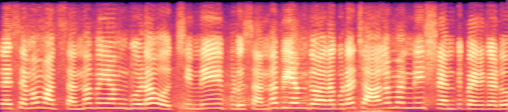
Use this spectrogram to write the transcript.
ప్లస్ ఏమో మాకు సన్న బియ్యం కూడా వచ్చింది. ఇప్పుడు సన్న బియ్యం ద్వారా కూడా చాలా మంది స్ట్రెంత్ పెరిగాడు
